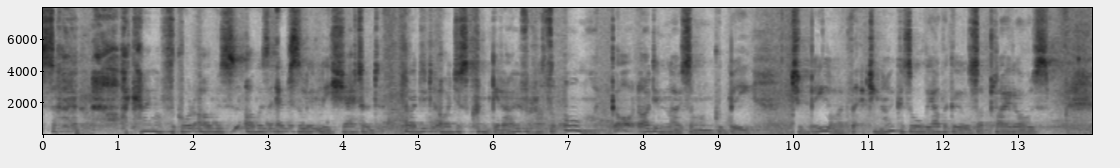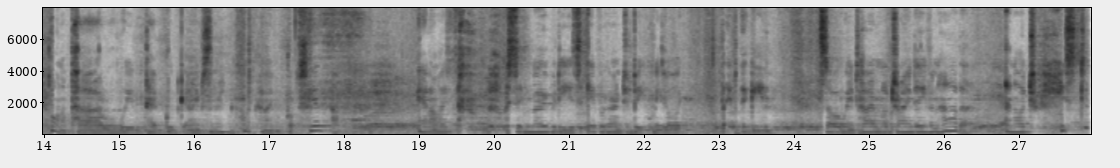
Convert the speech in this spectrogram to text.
So I came off the court. I was I was absolutely shattered. I did. I just couldn't get over it. I thought, oh my god, I didn't know someone could be should be like that. You know, because all the other girls I played, I was on a par or we'd have good games and we came, got together. And I, I said, nobody is ever going to beat me like that again. So I went home and I trained even harder. And I used to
